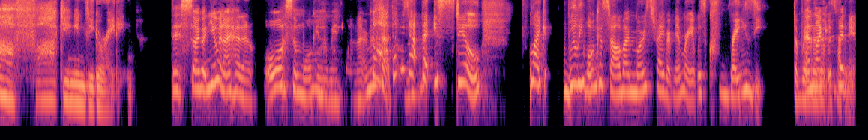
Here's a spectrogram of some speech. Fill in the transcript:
are fucking invigorating. They're so good. You and I had an awesome walk in the Oh. wind one. I remember God, that. that was out, that is still like Willy Wonka style, my most favorite memory. It was crazy the weather like, that was but- happening.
